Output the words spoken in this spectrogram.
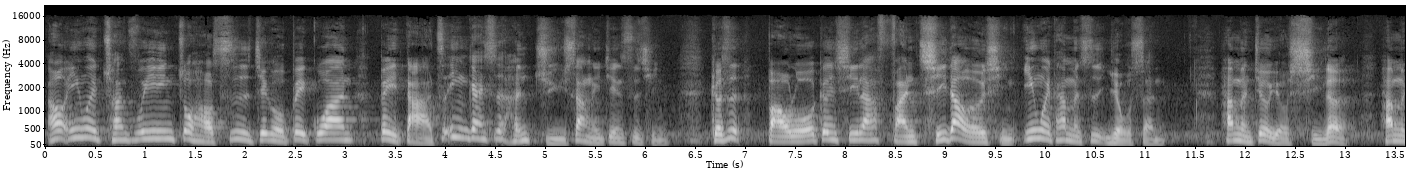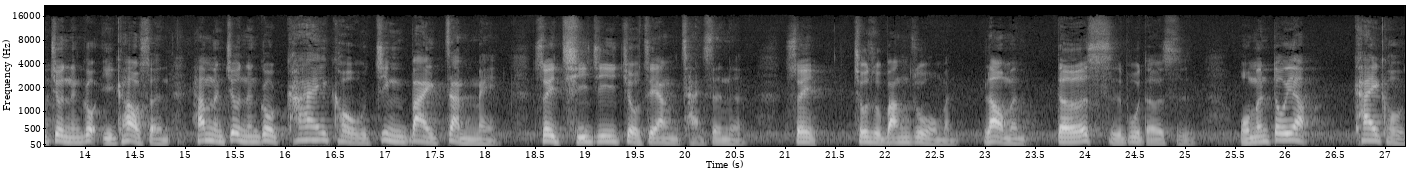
然后因为传福音做好事，结果被关被打，这应该是很沮丧的一件事情。可是保罗跟希拉反其道而行，因为他们是有神，他们就有喜乐。他们就能够依靠神，他们就能够开口敬拜赞美，所以奇迹就这样产生了。所以求主帮助我们，让我们得时不得时，我们都要开口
